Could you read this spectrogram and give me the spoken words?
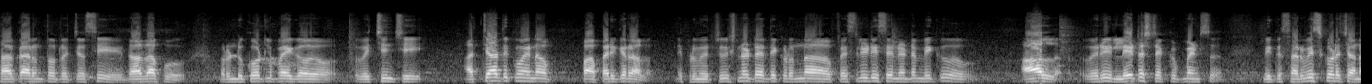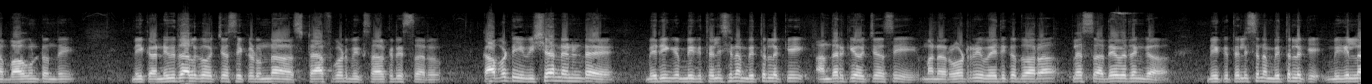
సహకారంతో వచ్చేసి దాదాపు రెండు కోట్ల పైగా వెచ్చించి అత్యాధికమైన ప- పరికరాలు. ఇప్పుడు మీరు చూసినట్టయితే ఇక్కడ ఉన్న ఫెసిలిటీస్ ఏంటంటే మీకు ఆల్ వెరీ లేటెస్ట్ ఎక్విప్మెంట్స్ మీకు సర్వీస్ కూడా చాలా బాగుంటుంది. మీకు అన్ని విధాలుగా వచ్చేసి ఇక్కడ ఉన్న స్టాఫ్ కూడా మీకు సహకరిస్తారు. కాబట్టి ఈ విషయాన్ని ఏంటంటే మీరు ఇంక మీకు తెలిసిన మిత్రులకి అందరికీ వచ్చేసి మన రోటరీ వేదిక ద్వారా ప్లస్ అదేవిధంగా మీకు తెలిసిన మిత్రులకి మిగిలిన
